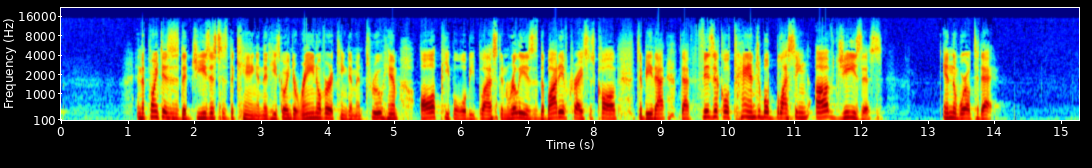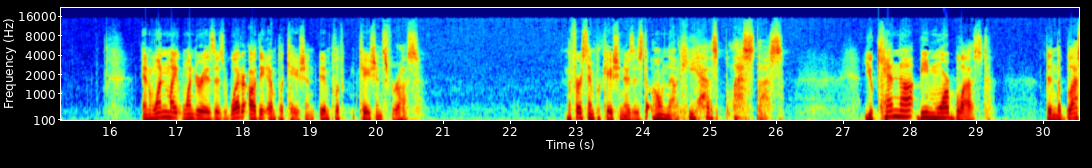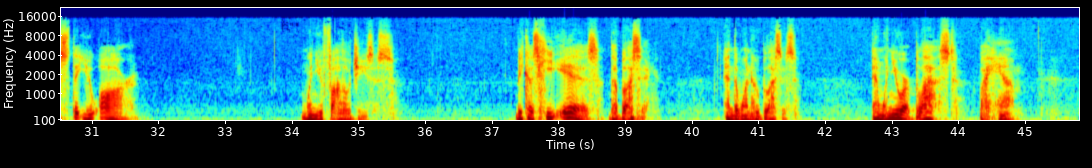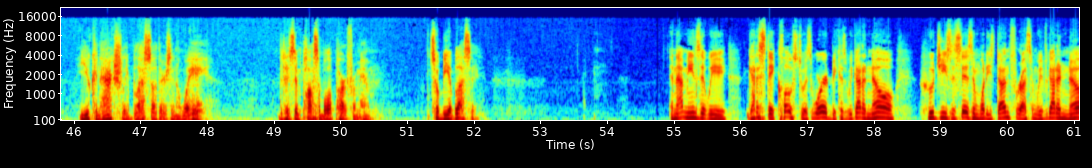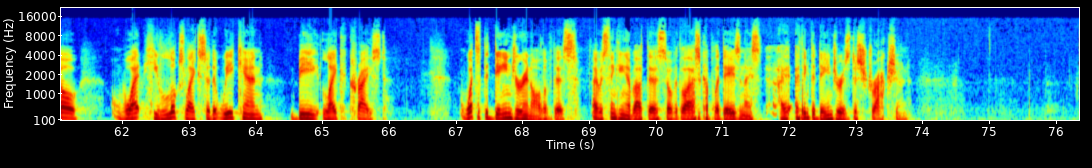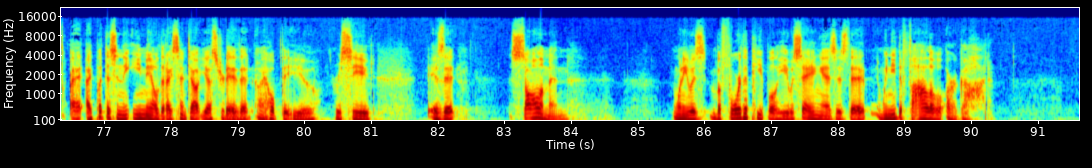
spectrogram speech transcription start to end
And the point is, is that Jesus is the king and that he's going to reign over a kingdom, and through him, all people will be blessed. And really, is the body of Christ is called to be that, that physical, tangible blessing of Jesus in the world today. And one might wonder is, is what are the implication, implications for us? the first implication is, is to own that. He has blessed us. You cannot be more blessed than the blessed that you are when you follow Jesus. Because he is the blessing and the one who blesses. And when you are blessed by him, you can actually bless others in a way that is impossible apart from him. So be a blessing. And that means that we got to stay close to his word because we got to know who Jesus is and what he's done for us. And we've got to know what he looks like so that we can be like Christ. What's the danger in all of this? I was thinking about this over the last couple of days, and I, I, I think the danger is distraction. I, I put this in the email that I sent out yesterday that I hope that you received. Is that Solomon when he was before the people, he was saying is, is that we need to follow our God.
